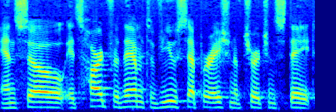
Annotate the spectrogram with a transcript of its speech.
And so it's hard for them to view separation of church and state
